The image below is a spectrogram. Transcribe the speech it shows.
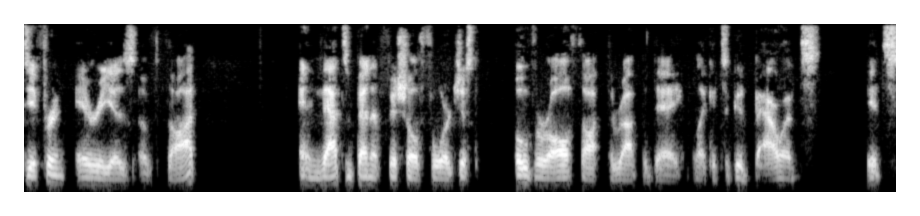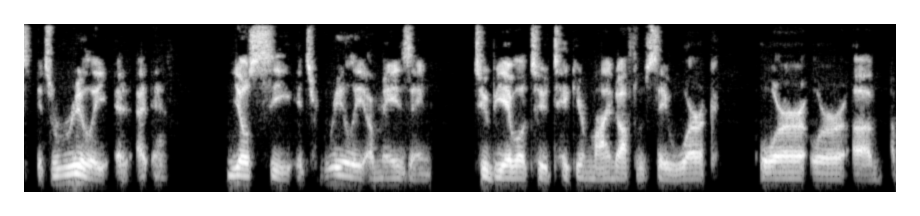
different areas of thought. And that's beneficial for just overall thought throughout the day. Like it's a good balance. It's it's really you'll see it's really amazing to be able to take your mind off of say work or or a, a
